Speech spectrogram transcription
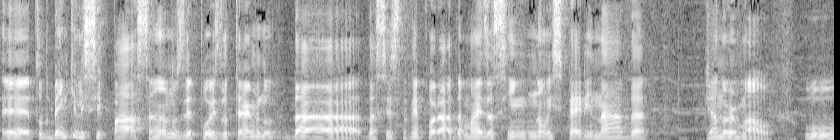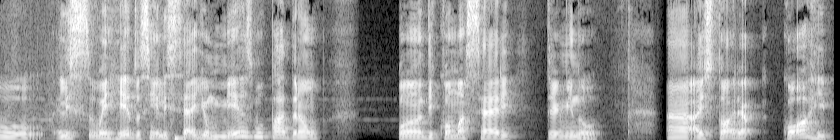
é, tudo bem que ele se passa anos depois do término da, da sexta temporada, mas assim, não espere nada de anormal. O, ele, o enredo, assim, ele segue o mesmo padrão de como a série terminou. A história corre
